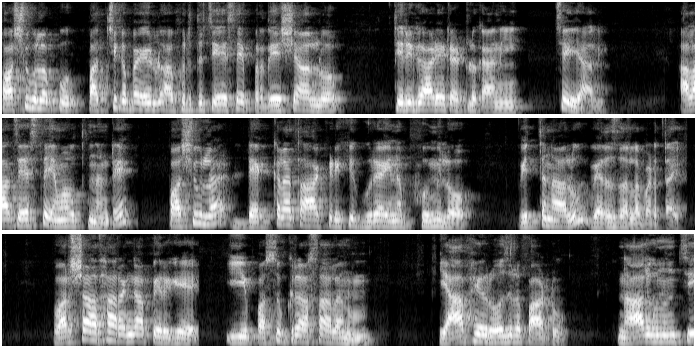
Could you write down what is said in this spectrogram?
పశువులకు పచ్చిక బయళ్ళు అభివృద్ధి చేసే ప్రదేశాల్లో తిరిగాడేటట్లు కానీ చేయాలి. అలా చేస్తే ఏమవుతుందంటే పశువుల డెక్కల తాకిడికి గురైన భూమిలో విత్తనాలు వెదజల్లబడతాయి. వర్షాధారంగా పెరిగే ఈ పశుగ్రాసాలను యాభై రోజుల పాటు నాలుగు నుంచి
